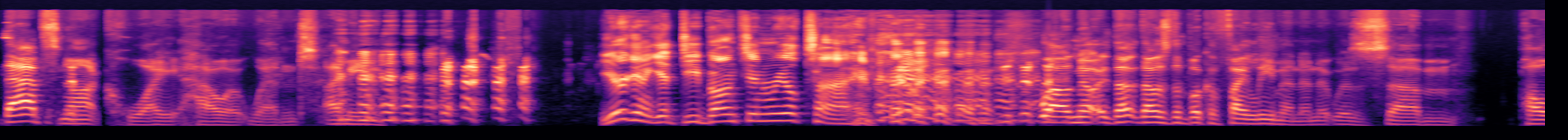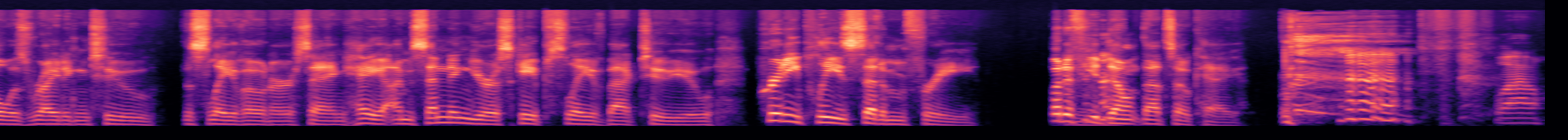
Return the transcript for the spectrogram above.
that's not quite how it went i mean You're gonna get debunked in real time. well no that, that was the book of philemon and it was um paul was writing to the slave owner saying hey i'm sending your escaped slave back to you pretty please set him free but if you don't that's okay wow.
